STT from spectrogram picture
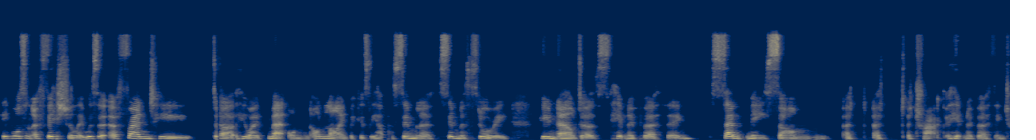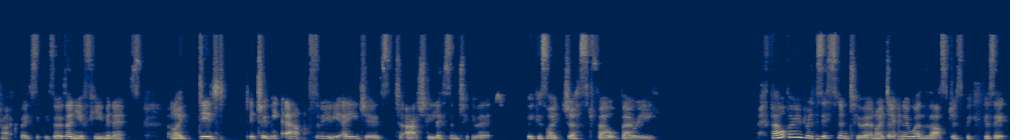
it wasn't official it was a, a friend who uh, who I met on online because we have a similar similar story who now does hypnobirthing sent me some a, a, a track a hypnobirthing track basically. So it was only a few minutes and i did it took me absolutely ages to actually listen to it because i just felt very i felt very resistant to it and i don't know whether that's just because it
